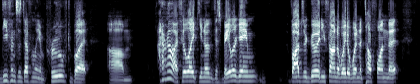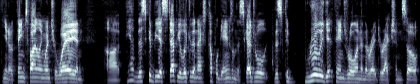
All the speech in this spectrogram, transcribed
Defense has definitely improved, but um, I don't know. I feel like you know this Baylor game vibes are good. You found a way to win a tough one that you know things finally went your way, and uh, yeah, this could be a step. You look at the next couple games on the schedule. This could really get things rolling in the right direction. So,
